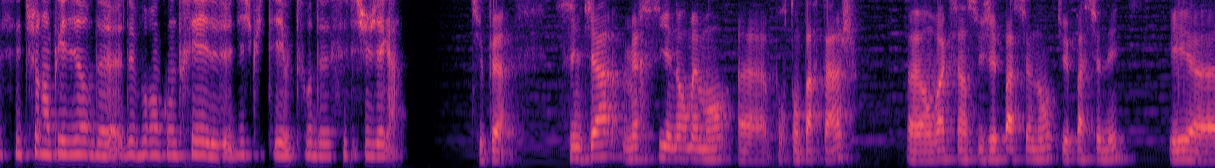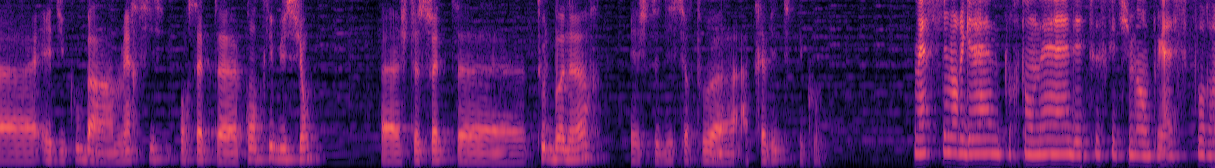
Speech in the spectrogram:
C'est toujours un plaisir de, de vous rencontrer et de discuter autour de ce sujet-là. Super. Cynthia, merci énormément pour ton partage. on voit que c'est un sujet passionnant, tu es passionné. Et, et du coup, ben, merci pour cette contribution. Euh, je te souhaite euh, tout le bonheur et je te dis surtout euh, à très vite du coup. Merci Morgane pour ton aide et tout ce que tu mets en place pour,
